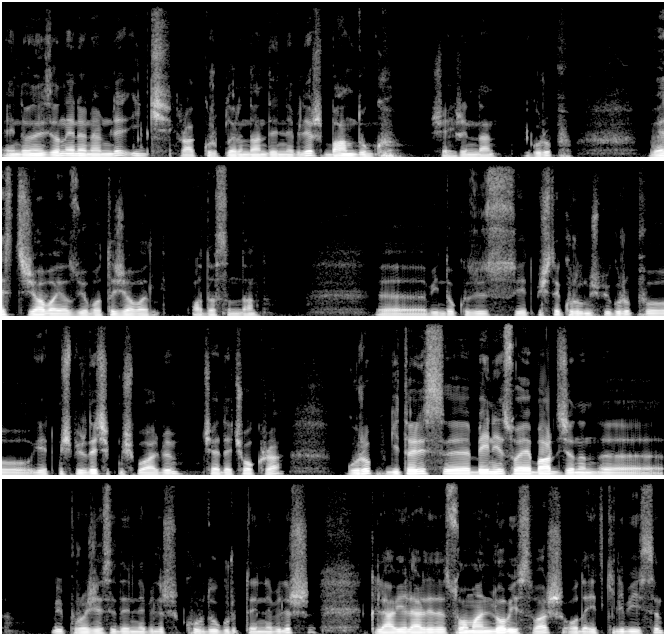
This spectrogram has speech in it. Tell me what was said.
Endonezya'nın en önemli ilk rock gruplarından denilebilir. Bandung şehrinden bir grup. West Java yazıyor. Batı Java adasından. Ee, 1970'te kurulmuş bir grup. 71'de çıkmış bu albüm. Çede Çokra. Grup gitarist e, Beni Soye Bardcan'ın e, bir projesi denilebilir. Kurduğu grup denilebilir. Klavyelerde de Soman Lobis var. O da etkili bir isim.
